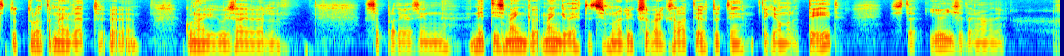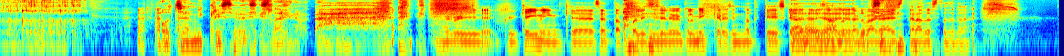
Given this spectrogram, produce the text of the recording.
sest tuletab meelde, et äh, kunagi, kui sai veel sõpradega siin netis mängu, mänge tehtud, siis mul oli üks sõber, kes alati õhtuti tegi omale teed. siis ta jõi seda niimoodi. otse mikrisse ja siis lasi niimoodi no kui, kui gaming eh, setup oli, siis oli võib-olla mikker siin natuke ees ka, et ei saanud nagu väga eest ära tõsta seda.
